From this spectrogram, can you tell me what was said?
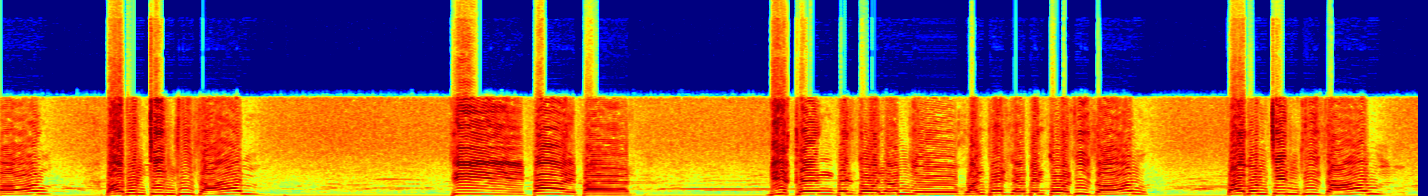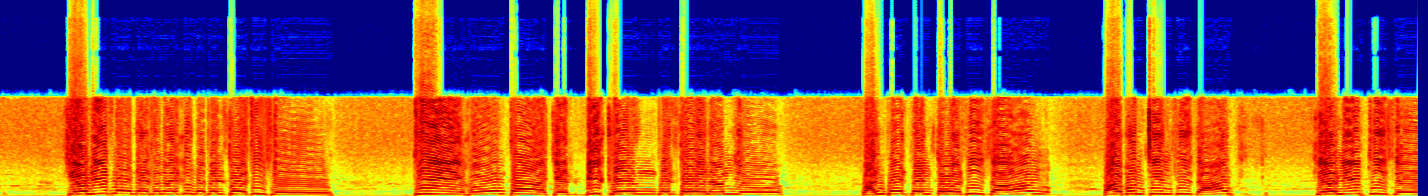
สองบาบุญจินที่สามที่ป้ายแปดบิ๊กเคงเป็นตัวนำอยู่ ขวัญเพชรยังเป็นตัวที่สอง บาบุญจินที่สามเขียวลิฟเล่นได้ทนายขึ้นมาเป็นตัวที่สี่ที่โค้งป้าเจ็ดบิ๊กเคงเป็นตัวนำอยู่ ขวัญเพชรเป็นตัวที่สองปาบุญจินที่สามเขียวลิฟที่สี่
